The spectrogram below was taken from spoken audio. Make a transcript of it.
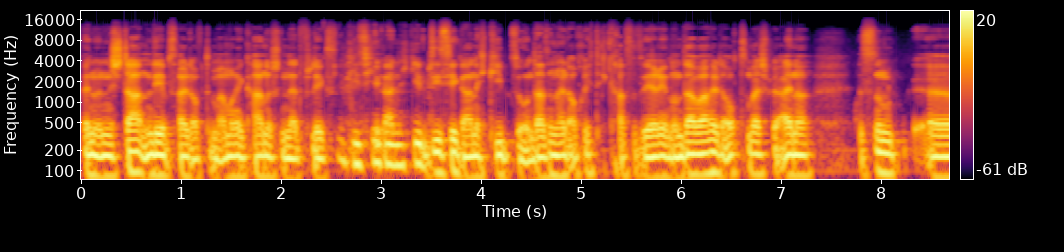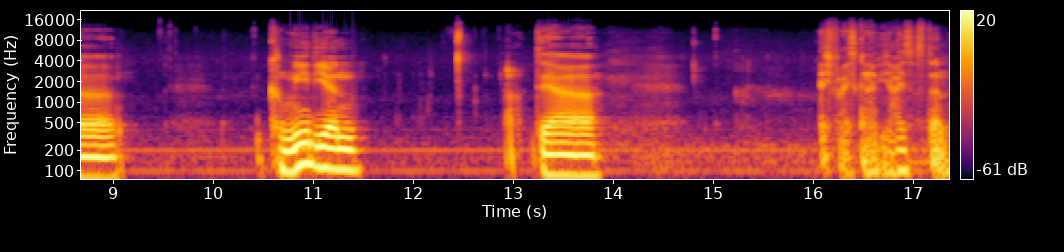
wenn du in den Staaten lebst, halt auf dem amerikanischen Netflix. Die es hier gar nicht gibt. Die es hier gar nicht gibt. So. Und da sind halt auch richtig krasse Serien. Und da war halt auch zum Beispiel einer, ist so ein äh, Comedian, der, ich weiß gar nicht, wie heißt es denn?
